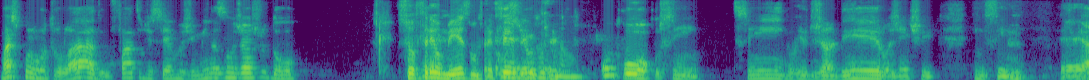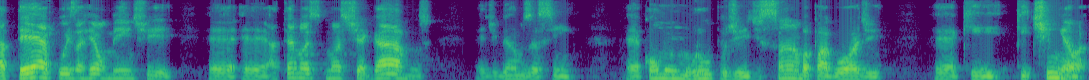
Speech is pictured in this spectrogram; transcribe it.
Mas, por outro lado, o fato de sermos de Minas nos ajudou. Sofreu é, mesmo preconceito? Não. Um pouco, sim. Sim, no Rio de Janeiro, a gente, enfim. É, até a coisa realmente é, é, até nós, nós chegarmos, é, digamos assim, é, como um grupo de, de samba, pagode, é, que, que tinha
